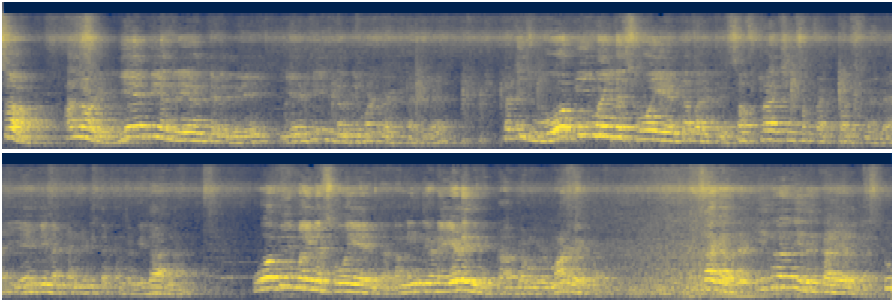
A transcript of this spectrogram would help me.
so ಅಲ್ಲಿ ನೋಡಿ ಎ ಬಿ ಅಂದ್ರೆ ಏನಂತ ಹೇಳಿದ್ವಿ? A B is nothing but vector that is O B minus O A ಅಂತ ಬರೀತೀವಿ. ಸಬ್ಸ್ಟ್ರಾಕ್ಷನ್ಸ್ ಆಫ್ ವೆಕ್ಟರ್ಸ್ ಮೇಲೆ ಎ ಬಿ ನ ಕಂಡುಹಿಡಿತಕ್ಕಂಥ ವಿಧಾನ. O B minus O A ಅಂತ. ನಾನು ಹಿಂದ್ಗಡೆ ಹೇಳಿದ್ದೀನಿ, ಪ್ರಾಬ್ಲಮ್ಗಳು ಮಾಡಬೇಕಾದ್ರೆ ಹಾಗಾದ್ರೆ ಇದರಲ್ಲಿ ಇದನ್ನ ಕಳೆಯೋದಿಲ್ಲ ಟು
